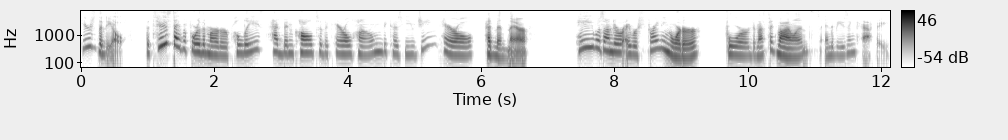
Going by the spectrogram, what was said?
Here's the deal. The Tuesday before the murder, police had been called to the Carroll home because Eugene Carroll had been there. He was under a restraining order for domestic violence and abusing Kathy.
